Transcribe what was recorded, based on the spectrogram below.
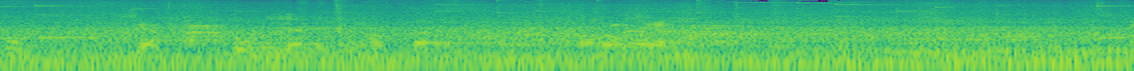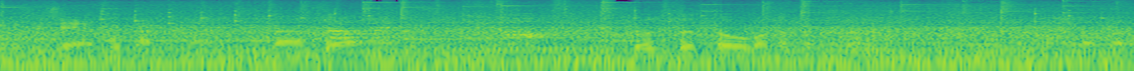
กุ้งแสนหากุ้งนี่ยังไหนกุ้งแบบแปดสองต้องแสแสนนหานี่ก็สิแสนพวกกันน่าจะต้นจะโตมันก็เป็นแบบ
